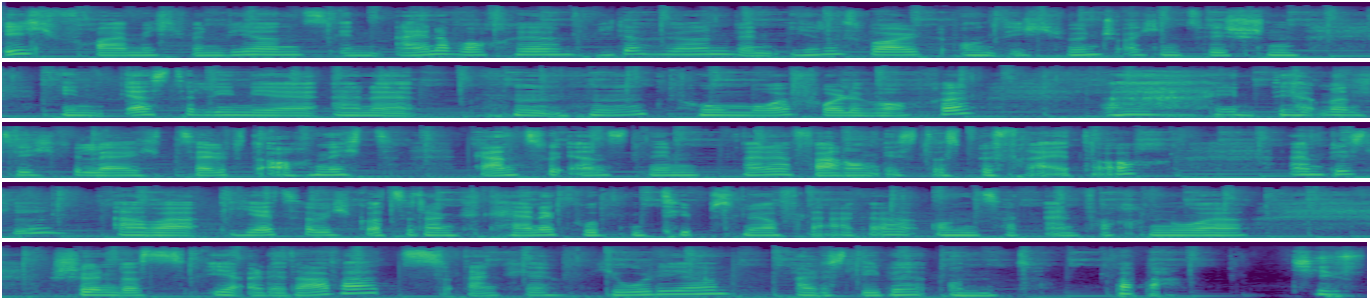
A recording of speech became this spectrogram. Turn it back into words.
Ich freue mich, wenn wir uns in einer Woche wiederhören, wenn ihr das wollt. Und ich wünsche euch inzwischen in erster Linie eine humorvolle Woche, äh, in der man sich vielleicht selbst auch nicht ganz so ernst nimmt. Meine Erfahrung ist, das befreit auch ein bisschen. Aber jetzt habe ich Gott sei Dank keine guten Tipps mehr auf Lager und sage einfach nur schön, dass ihr alle da wart. Danke, Julia. Alles Liebe und Baba. Tschüss.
